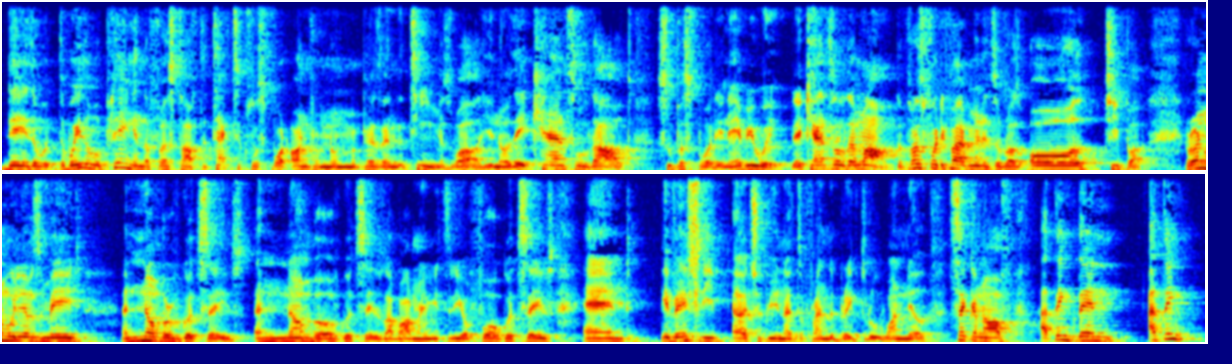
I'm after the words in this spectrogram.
they, the, the way they were playing in the first half, the tactics were spot on from Norman Mapeza and the team as well. You know, they cancelled out Supersport in every way. They cancelled them out. The first 45 minutes, it was all Chippa. Ronwen Williams made a number of good saves, a number of good saves, about maybe three or four good saves, and eventually uh, Chippa United find the breakthrough 1 0. Second half, I think then, I think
